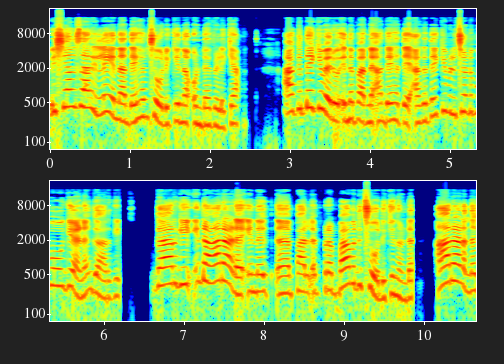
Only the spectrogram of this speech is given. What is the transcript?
വിശാൽ സാർ ഇല്ലേ എന്ന് അദ്ദേഹം ചോദിക്കുന്ന ഉണ്ട് വിളിക്കാം. അകത്തേക്ക് വരൂ എന്ന് പറഞ്ഞ് അദ്ദേഹത്തെ അകത്തേക്ക് വിളിച്ചുകൊണ്ട് പോവുകയാണ് ഗാർഗി. ഗാർഗി ഇതാരാണ് എന്ന് പ്രഭാവതി ചോദിക്കുന്നുണ്ട്. ആരാണെന്ന്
